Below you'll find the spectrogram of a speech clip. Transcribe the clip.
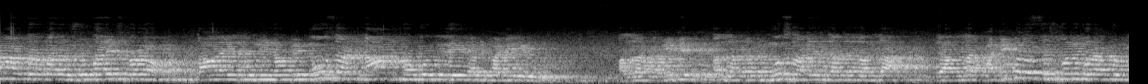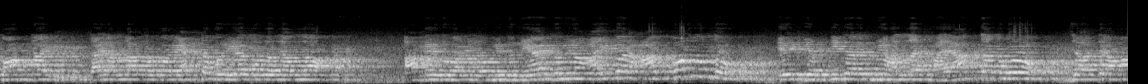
আমার দরবারে সুপারিশ করো, তাহলে তুমি নবী মুসার নাম নবদ দিলে আমি পাঠিয়ে দেব। আল্লাহর হাবিবে আল্লাহ নবী মুসা আলাইহিস সালাম আল্লাহ যে আল্লাহর হাবিব হলো দুশমনি করার কোনো মাপ নাই, তাই আল্লাহ দরবারে একটা করিয়া বলল যে আল্লাহ, আগে তোমার নবী দুনিয়ায় তুমি আইবার আগ পর্যন্ত এই ব্যক্তিটারে তুমি আল্লাহ হায়াত দান করো, যাতে আমার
